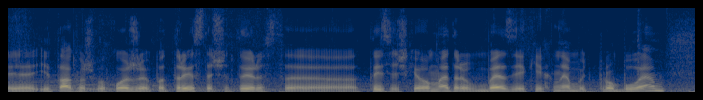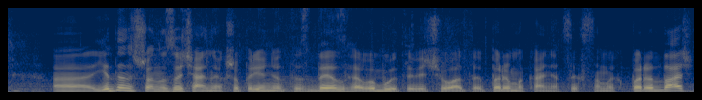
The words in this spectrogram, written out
е, і також виходжує по 300-400 тисяч кілометрів без яких-небудь проблем. Е, Єдине, що ну, звичайно, якщо порівнювати з DSG, ви будете відчувати перемикання цих самих передач.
